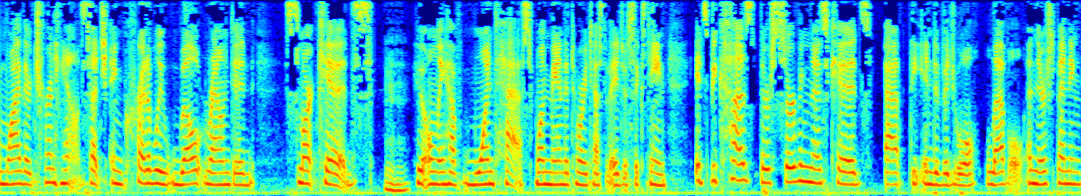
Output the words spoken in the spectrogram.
and why they're churning out such incredibly well-rounded smart kids who only have one test, one mandatory test at the age of 16. It's because they're serving those kids at the individual level and they're spending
